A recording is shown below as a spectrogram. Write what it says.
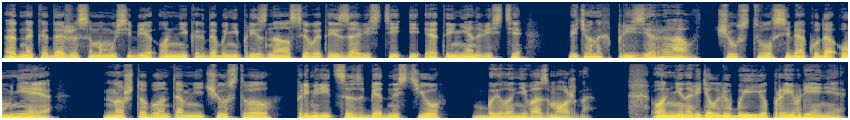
Однако даже самому себе он никогда бы не признался в этой зависти и этой ненависти, ведь он их презирал, чувствовал себя куда умнее. Но что бы он там ни чувствовал, примириться с бедностью было невозможно. Он ненавидел любые ее проявления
